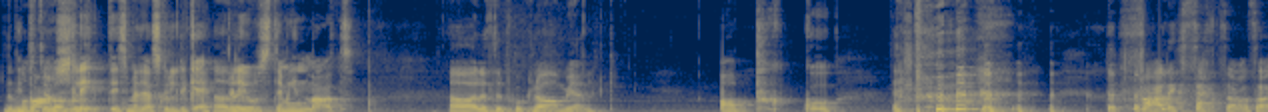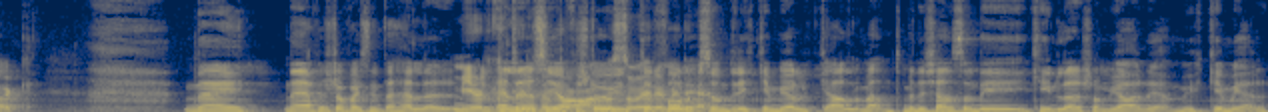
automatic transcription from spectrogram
Det är ju vara barnsligt. Det är som att jag skulle dricka Ja, det- äppeljuice till min mat. Ja, eller typ chokladmjölk. Ja, pucko. Fan exakt samma sak. Nej, nej jag förstår faktiskt inte heller. Mjölk är Eller till alltså, för jag barn, förstår ju är inte det folk det. som dricker mjölk allmänt. Men det känns som det är killar som gör det mycket mer.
